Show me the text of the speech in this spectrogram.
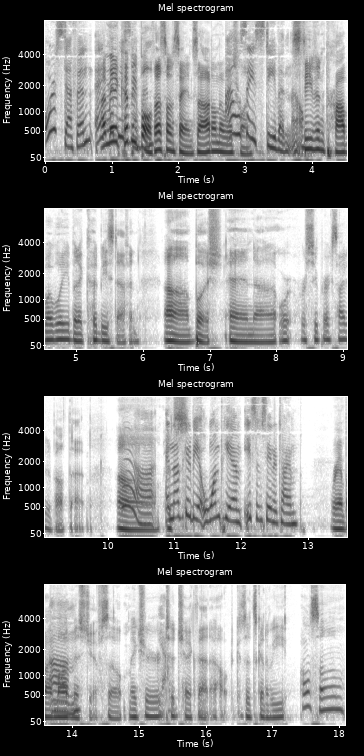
or Stefan. i mean it could be both that's what i'm saying so i don't know which one. I will one say Steven though. steven probably but it could be stefan uh bush and uh we're, we're super excited about that yeah, Um, and that's going to be at 1 p.m. Eastern Standard Time. ran by Mod Um, Mischief. So make sure yeah. to check that out because it's going to be awesome.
